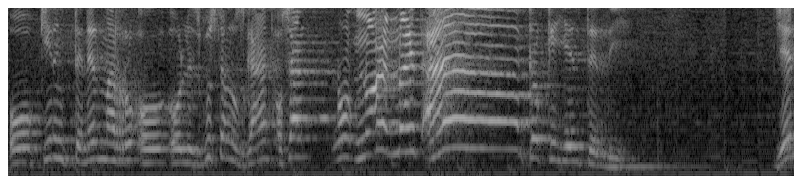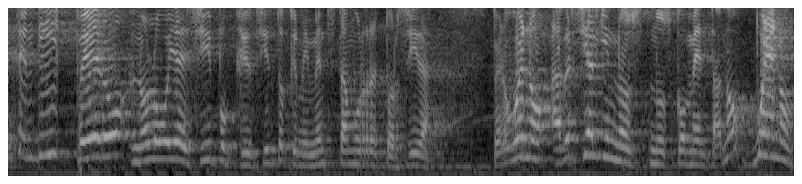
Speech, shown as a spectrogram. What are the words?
¿O quieren tener más ropa? O, les gustan los ganchos? O sea, no, no, no. Ah, creo que ya entendí. Ya entendí, pero no lo voy a decir porque siento que mi mente está muy retorcida. Pero bueno, a ver si alguien nos, nos comenta, ¿no? Bueno,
